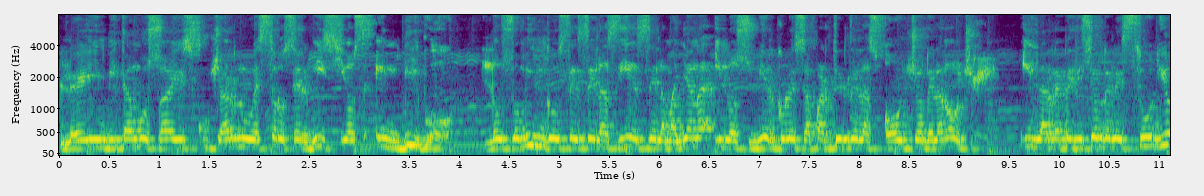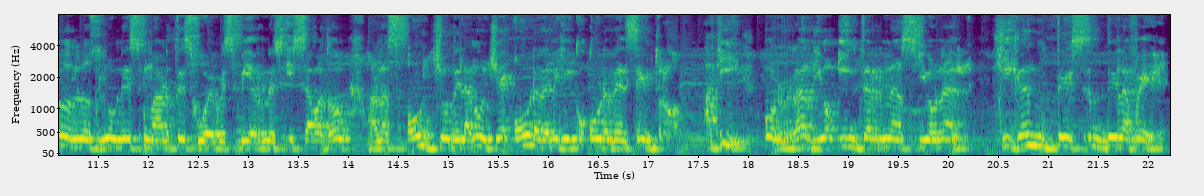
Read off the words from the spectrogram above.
Le invitamos a escuchar nuestros servicios en vivo los domingos desde las 10 de la mañana y los miércoles a partir de las 8 de la noche y la repetición del estudio los lunes, martes, jueves, viernes y sábado a las 8 de la noche, hora de México, hora del centro. Aquí por Radio Internacional, Gigantes de la Fe,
